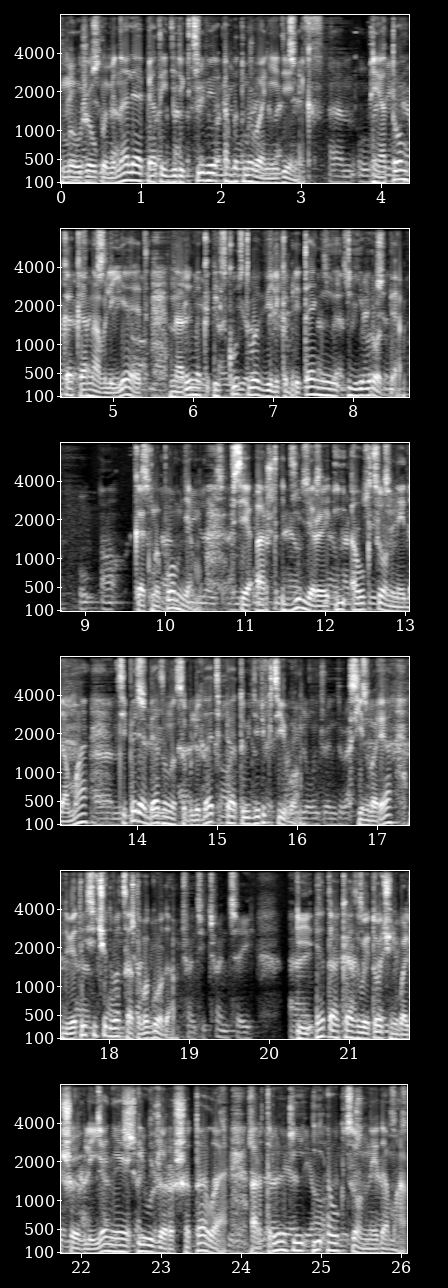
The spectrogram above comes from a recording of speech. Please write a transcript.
Мы уже упоминали о пятой директиве об отмывании денег и о том, как она влияет на рынок искусства в Великобритании и Европе. Как мы помним, все арт-дилеры и аукционные дома теперь обязаны соблюдать пятую директиву с января 2020 года. И это оказывает очень большое влияние и уже расшатало арт-рынки и аукционные дома.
